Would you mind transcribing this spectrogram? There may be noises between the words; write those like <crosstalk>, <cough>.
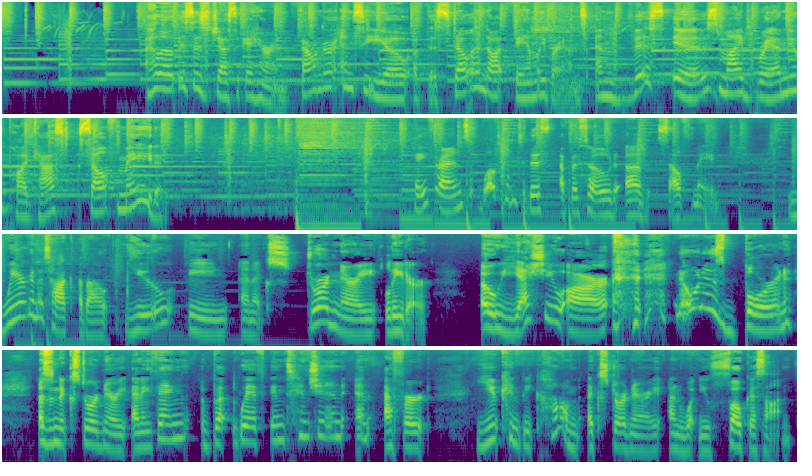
Hello, this is Jessica Herrin, founder and CEO of the Stella and Dot family brands, and this is my brand new podcast, Self Made. Hey, friends, welcome to this episode of Self Made. We're going to talk about you being an extraordinary leader. Oh, yes, you are. <laughs> no one is born as an extraordinary anything, but with intention and effort you can become extraordinary on what you focus on.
